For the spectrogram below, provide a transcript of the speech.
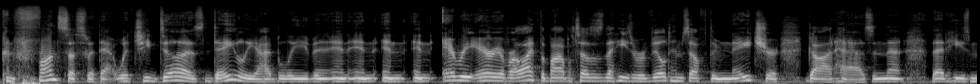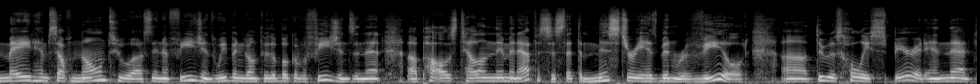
confronts us with that, which he does daily, I believe, in, in, in, in every area of our life. The Bible tells us that he's revealed himself through nature, God has, and that, that he's made himself known to us in Ephesians. We've been going through the book of Ephesians, and that uh, Paul is telling them in Ephesus that the mystery has been revealed uh, through his Holy Spirit, and that,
